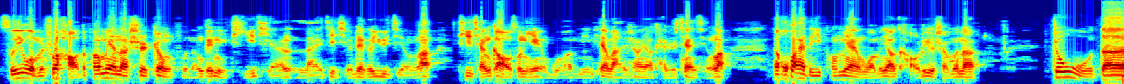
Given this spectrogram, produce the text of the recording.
所以，我们说好的方面呢，是政府能给你提前来进行这个预警了，提前告诉你，我明天晚上要开始限行了。那坏的一方面，我们要考虑什么呢？周五的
